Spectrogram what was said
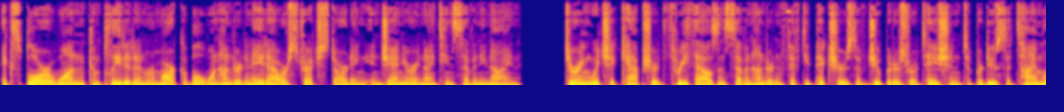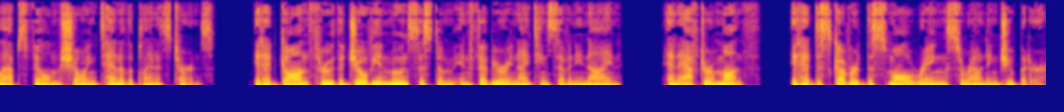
Explorer 1 completed an remarkable 108-hour stretch starting in January 1979, during which it captured 3,750 pictures of Jupiter's rotation to produce a time-lapse film showing 10 of the planet's turns. It had gone through the Jovian moon system in February 1979, and after a month, it had discovered the small ring surrounding Jupiter.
